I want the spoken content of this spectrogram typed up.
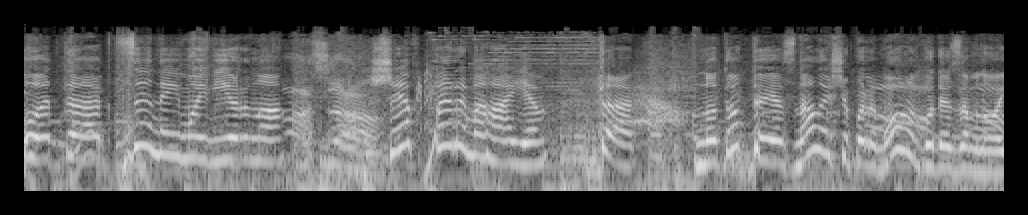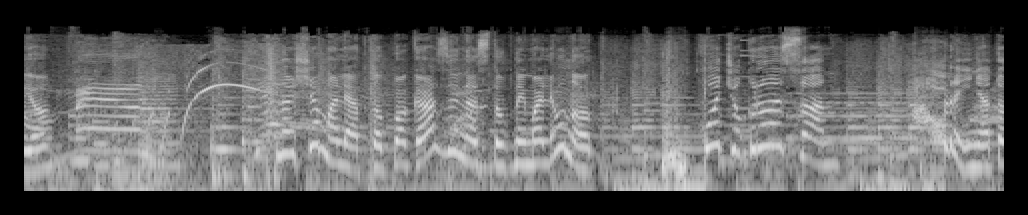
Отак, це неймовірно. Шеф перемагає. Так, ну тобто я знала, що перемога буде за мною. Ну що, малятко, показуй наступний малюнок. Хочу круасан. Прийнято,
